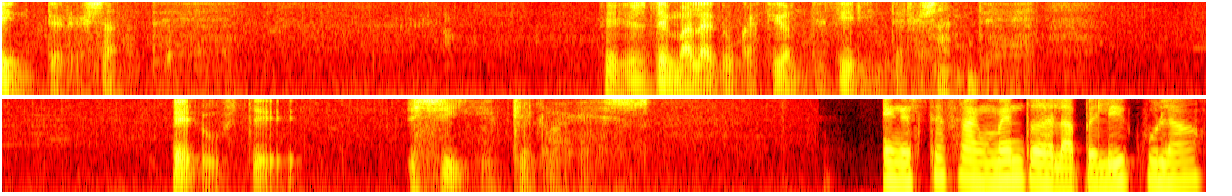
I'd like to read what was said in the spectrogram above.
Interesante. Es de mala educación decir interesante. Pero usted sí que lo es. En este fragmento de la película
